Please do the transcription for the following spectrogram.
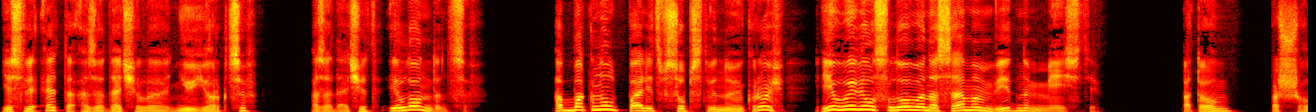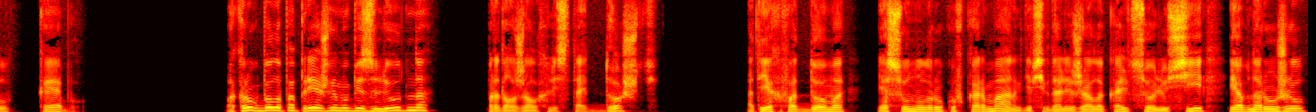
если это озадачило нью-йоркцев, озадачит и лондонцев. Обмакнул палец в собственную кровь и вывел слово на самом видном месте. Потом пошел к Эбу. Вокруг было по-прежнему безлюдно, продолжал хлестать дождь. Отъехав от дома, я сунул руку в карман, где всегда лежало кольцо Люси, и обнаружил,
